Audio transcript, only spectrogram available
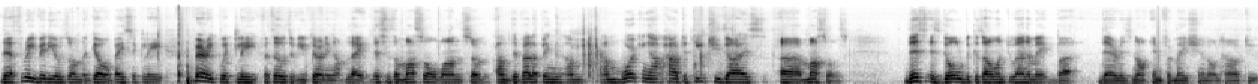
there are three videos on the go basically very quickly for those of you turning up late this is a muscle one so i'm developing i'm i'm working out how to teach you guys uh, muscles this is gold because i want to animate but there is not information on how to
